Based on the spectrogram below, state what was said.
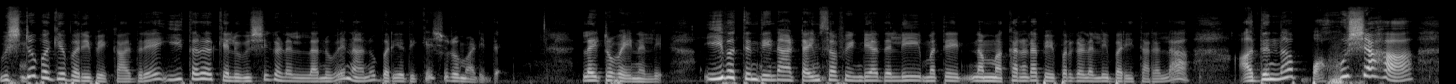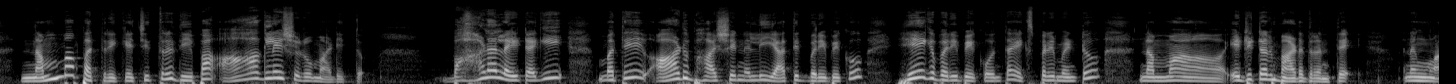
ವಿಷ್ಣು ಬಗ್ಗೆ ಬರಿಬೇಕಾದ್ರೆ ಈ ಥರ ಕೆಲವು ವಿಷಯಗಳೆಲ್ಲನೂ ನಾನು ಬರೆಯೋದಕ್ಕೆ ಶುರು ಮಾಡಿದ್ದೆ. ಲೈಟ್ರ್ ವೈನಲ್ಲಿ. ಇವತ್ತಿನ ದಿನ ಟೈಮ್ಸ್ ಆಫ್ ಇಂಡಿಯಾದಲ್ಲಿ ಮತ್ತು ನಮ್ಮ ಕನ್ನಡ ಪೇಪರ್ಗಳಲ್ಲಿ ಬರೀತಾರಲ್ಲ, ಅದನ್ನು ಬಹುಶಃ ನಮ್ಮ ಪತ್ರಿಕೆ ಚಿತ್ರದೀಪ ಆಗಲೇ ಶುರು ಮಾಡಿತ್ತು. ಬಹಳ ಲೈಟಾಗಿ ಮತ್ತು ಆಡು ಭಾಷೆಯಲ್ಲಿ ಯಾತಕ್ಕೆ ಬರಿಬೇಕು ಹೇಗೆ ಬರಿಬೇಕು ಅಂತ ಎಕ್ಸ್ಪೆರಿಮೆಂಟು ನಮ್ಮ ಎಡಿಟರ್ ಮಾಡಿದ್ರಂತೆ. ನಂಗೆ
